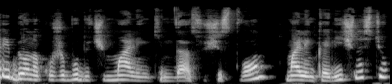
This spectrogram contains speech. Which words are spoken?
ребенок, уже будучи маленьким, да, существом, маленькой личностью,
